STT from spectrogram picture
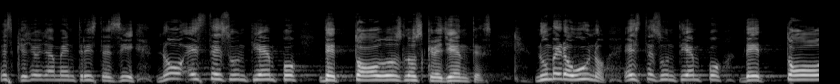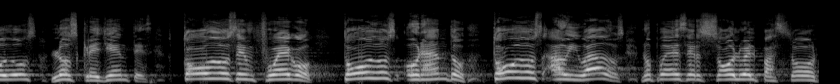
es que yo ya me entristecí. No, este es un tiempo de todos los creyentes. Número uno, este es un tiempo de todos los creyentes, todos en fuego, todos orando, todos avivados. No puede ser solo el pastor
